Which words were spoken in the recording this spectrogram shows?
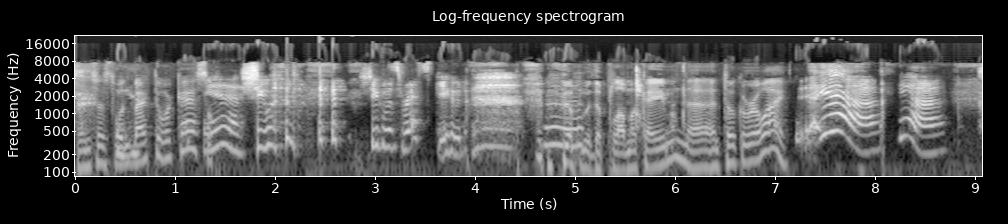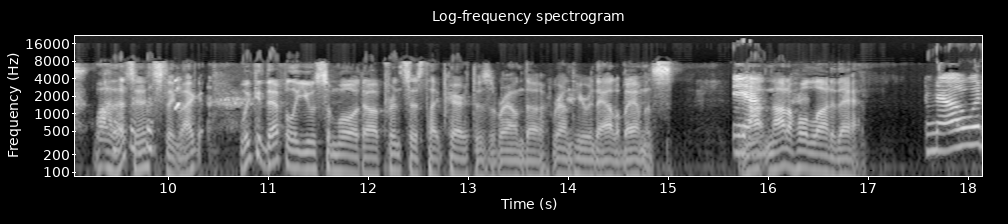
princess went back to her castle. yeah she was she was rescued The, the plumber came and, uh, and took her away. yeah yeah Wow, that's interesting. Like, we could definitely use some more uh, princess type characters around uh, around here in the Alabamas. yeah Not not a whole lot of that. no what,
